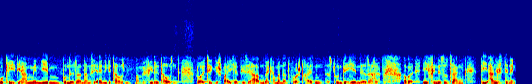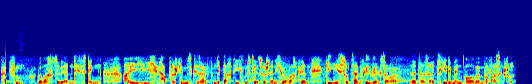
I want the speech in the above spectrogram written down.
okay, die haben in jedem Bundesland haben sie einige tausend, manchmal viele tausend Leute gespeichert, die sie haben. Da kann man dann drüber streiten. Das tun wir hier in der Sache. Aber ich finde sozusagen die Angst in den Köpfen, überwacht zu werden, dieses Denken, ich habe was Schlimmes gesagt und gedacht, ich müsste jetzt wahrscheinlich überwacht werden, die ist sozusagen viel wirksamer das als jede Manpower beim Verfassungsschutz.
